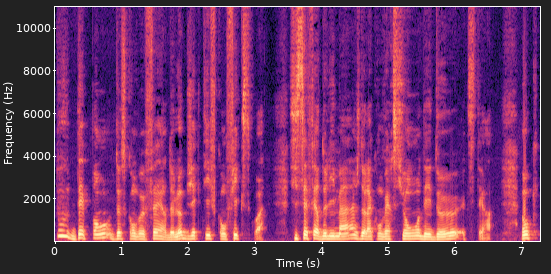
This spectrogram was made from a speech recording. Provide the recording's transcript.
Tout dépend de ce qu'on veut faire, de l'objectif qu'on fixe, quoi. Si c'est faire de l'image, de la conversion, des deux, etc. Donc,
